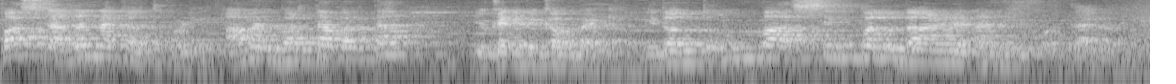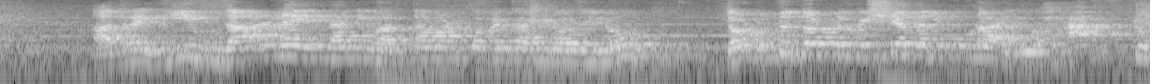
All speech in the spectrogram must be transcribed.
first ಅದನ್ನು ಕಲ್ತ್ಕೊಳ್ಳಿ. ಆಮೇಲೆ ಬರ್ತಾ ಬರ್ತಾ ಯು ಕ್ಯಾನ್ ಬಿಕಮ್ ಬೆಟರ್ ಇದೊಂದು ತುಂಬ ಸಿಂಪಲ್ ಉದಾಹರಣೆ ನಾನು ನಿಮ್ಗೆ ಕೊಡ್ತಾ ಇರೋದು. ಆದರೆ ಈ ಉದಾಹರಣೆಯಿಂದ ನೀವು ಅರ್ಥ ಮಾಡ್ಕೋಬೇಕಾಗಿರೋದೇನು? ದೊಡ್ಡ ದೊಡ್ಡ ವಿಷಯದಲ್ಲಿ ಕೂಡ you have to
